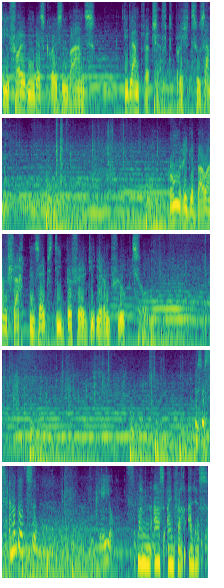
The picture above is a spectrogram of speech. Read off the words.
Die Folgen des Größenwahns. Die Landwirtschaft bricht zusammen. Hungrige Bauern schlachten selbst die Büffel, die ihren Pflug zogen. Man aß einfach alles.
